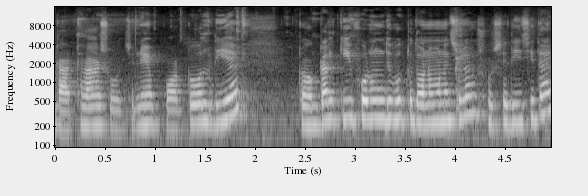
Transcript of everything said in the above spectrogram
ডাঁটা সজনে পটল দিয়ে টক ডাল। কী ফোড়ন দেবো একটু দনমনে ছিলাম সর্ষে দিয়েছি তাই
